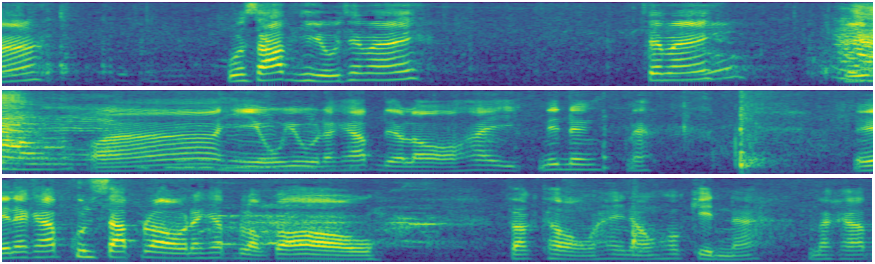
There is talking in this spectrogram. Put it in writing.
ฮะคุณซับหิวใช่ไหมใช่ไหมหิวว้าหิวอยู่นะครับ เดี๋ยวเราเอาให้อีกนิดนึงนะนี่นะครับ คุณซับเรานะครับ เราก็เอาฟักทองมาให้น้องเขากินนะนะครับ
